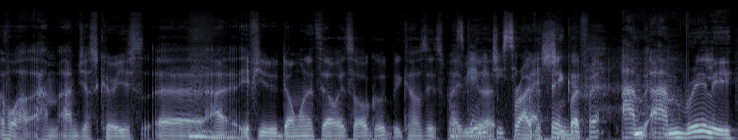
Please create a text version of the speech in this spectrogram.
well, I'm I'm just curious. Uh, I, if you don't want to tell, it's all good because it's maybe a a private question, thing. go But. I'm I'm really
